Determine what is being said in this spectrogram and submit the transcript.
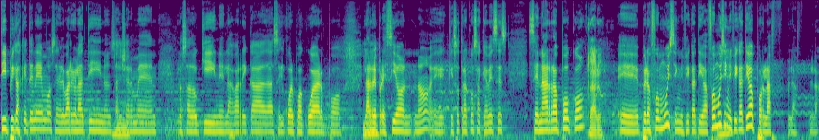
típicas que tenemos en el barrio latino, en San Germain, los adoquines, las barricadas, el cuerpo a cuerpo, la represión, ¿no? Eh, que es otra cosa que a veces se narra poco. Claro. Eh, pero fue muy significativa. Fue muy significativa por la, la- la-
